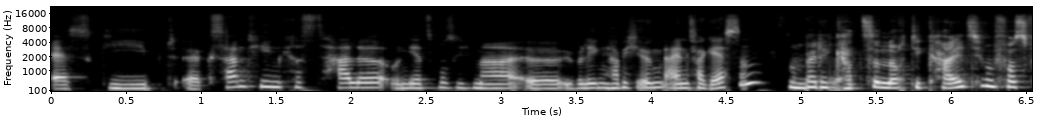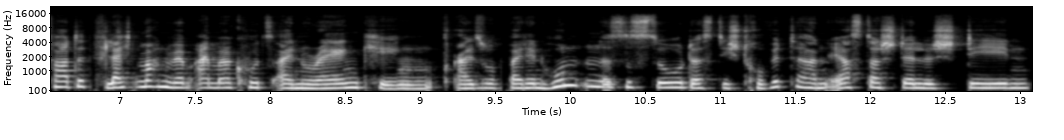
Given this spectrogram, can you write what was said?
es gibt äh, Xanthinkristalle und jetzt muss ich mal äh, überlegen, habe ich irgendeinen vergessen? Und bei den Katzen noch die Calciumphosphate. Vielleicht machen wir einmal kurz ein Ranking. Also bei den Hunden ist es so, dass die Strowitte an erster Stelle stehen,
